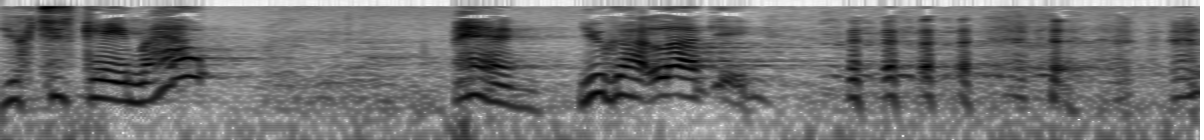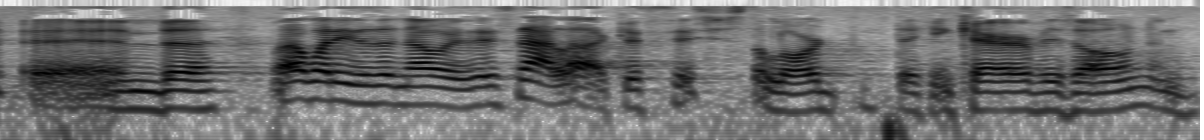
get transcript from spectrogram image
"You just came out? Man, you got lucky." And uh, well, what he doesn't know is it's not luck. It's it's just the Lord taking care of His own, and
